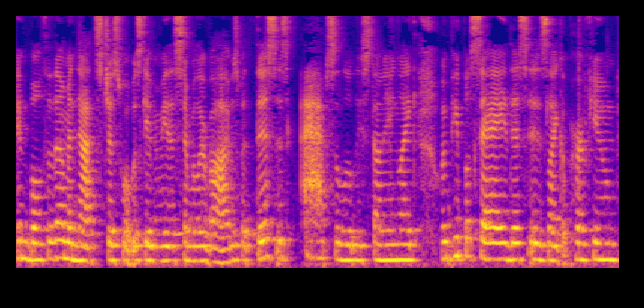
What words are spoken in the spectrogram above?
in both of them, and that's just what was giving me the similar vibes. But this is absolutely stunning. Like when people say this is like a perfume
